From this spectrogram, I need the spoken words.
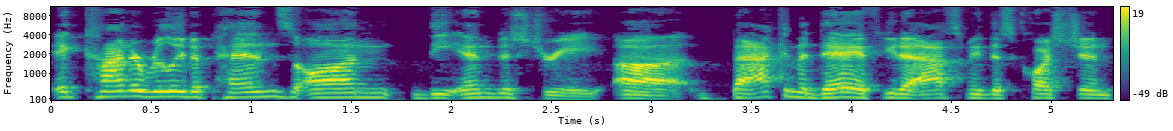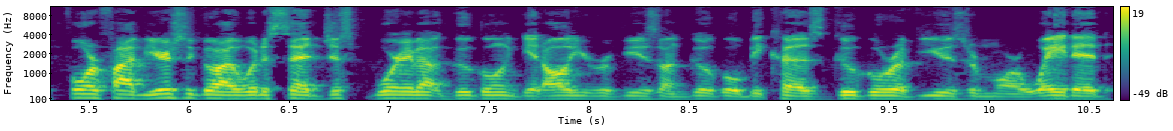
it kind of really depends on the industry. Uh, back in the day, if you'd asked me this question four or five years ago, I would have said just worry about Google and get all your reviews on Google because Google reviews are more weighted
